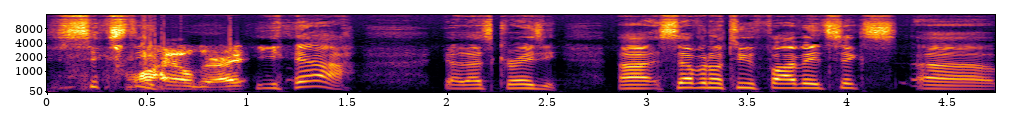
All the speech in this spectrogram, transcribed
sixteen. wild, right? Yeah, yeah, that's crazy. Uh, 702-586, uh,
